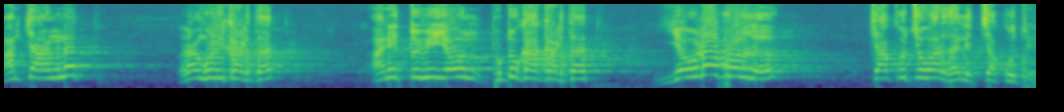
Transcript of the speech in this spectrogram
आमच्या अंगणात रांगोळी काढतात आणि तुम्ही येऊन फुटू का काढतात. एवढं बोललं चाकूचे वार झाले चाकूचे.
